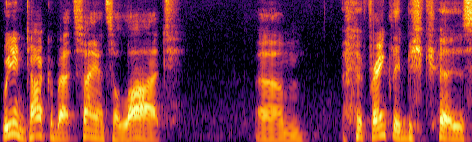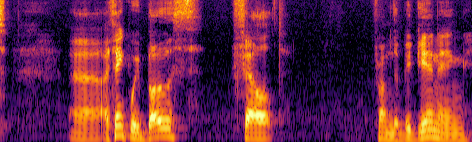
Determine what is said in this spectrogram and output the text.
We didn't talk about science a lot, um, frankly, because uh, I think we both felt from the beginning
